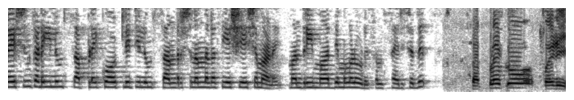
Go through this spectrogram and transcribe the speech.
റേഷൻ കടയിലും സപ്ലൈകോ ഔട്ട്ലെറ്റിലും സന്ദർശനം നടത്തിയ ശേഷമാണ് മന്ത്രി മാധ്യമങ്ങളോട് സംസാരിച്ചത്. സപ്ലൈകോ വഴി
